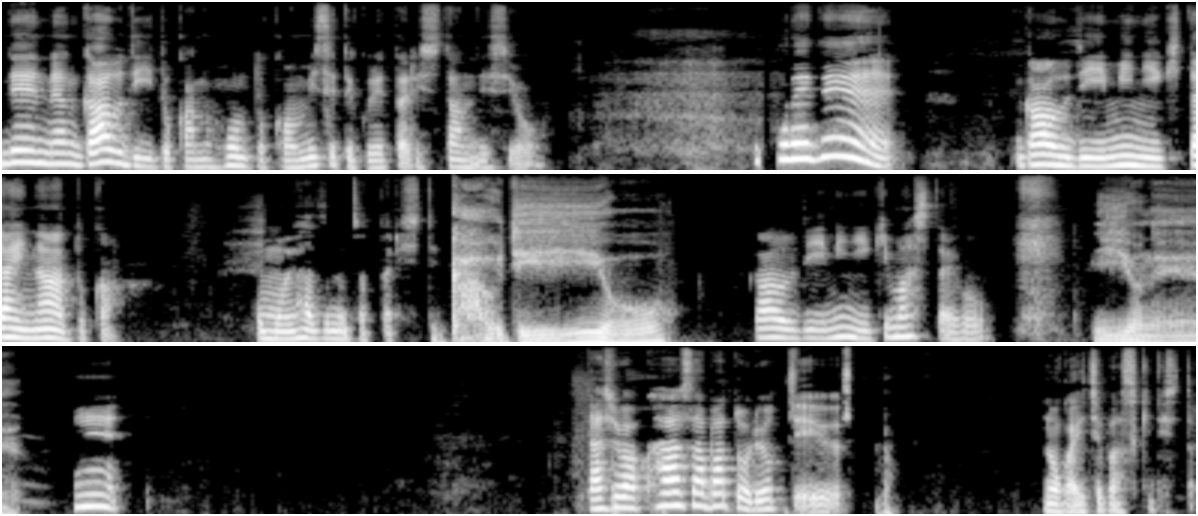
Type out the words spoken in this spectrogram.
で、ね、ガウディとかの本とかを見せてくれたりしたんですよ。それで、ガウディ見に行きたいなとか思い始めちゃったりして。ガウディいいよ。ガウディ見に行きましたよ。いいよね。ね。私はカーサバトリョっていうのが一番好きでした。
